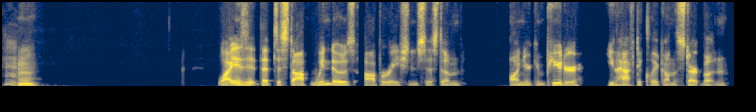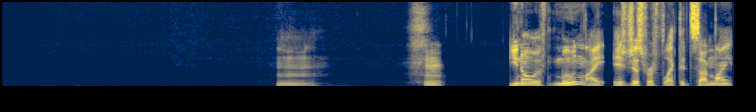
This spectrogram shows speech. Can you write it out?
Hmm. Why is it that to stop Windows operation system on your computer, you have to click on the start button? Hmm. Hmm. You know, if moonlight is just reflected sunlight,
